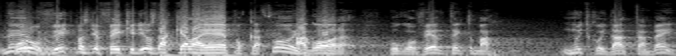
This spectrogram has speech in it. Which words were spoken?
lembro. foram vítimas de fake news daquela época. Foi. Agora, o governo tem que tomar muito cuidado também,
